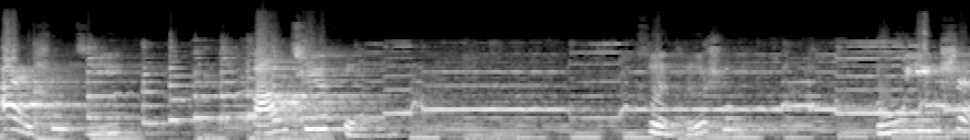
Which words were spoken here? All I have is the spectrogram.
爱书籍，防缺损，损得书，读应慎，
